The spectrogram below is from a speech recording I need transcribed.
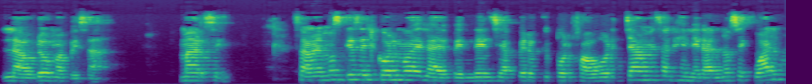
la broma pesada. Marce, sabemos que es el colmo de la dependencia, pero que por favor llames al general no sé cuál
